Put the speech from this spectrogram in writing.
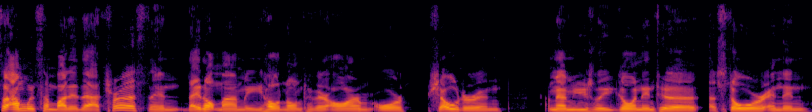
so I'm with somebody that I trust, and they don't mind me holding on to their arm or shoulder. And I mean, I'm usually going into a, a store and then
